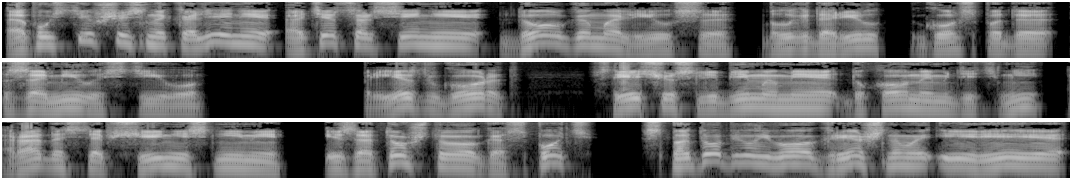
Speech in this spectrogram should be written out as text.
Опустившись на колени, отец Арсений долго молился, благодарил Господа за милость его. Приезд в город, встречу с любимыми духовными детьми, радость общения с ними и за то, что Господь сподобил его грешного иерея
